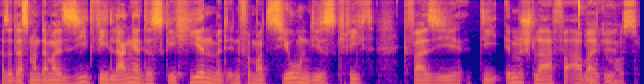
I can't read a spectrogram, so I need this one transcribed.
Also, dass man da mal sieht, wie lange das Gehirn mit Informationen, die es kriegt, quasi die im Schlaf verarbeiten okay. muss.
